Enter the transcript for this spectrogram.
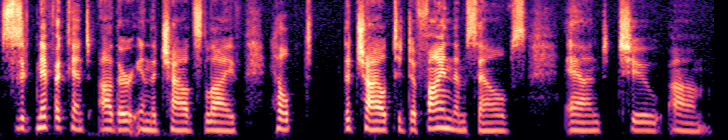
significant other in the child's life helped the child to define themselves and to um,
